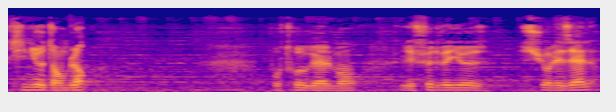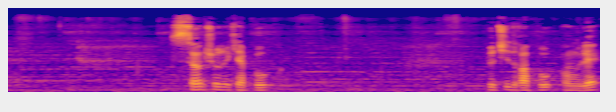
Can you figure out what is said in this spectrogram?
clignotant blanc. Vous retrouvez également les feux de veilleuse sur les ailes, ceinture de capot, petit drapeau anglais.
